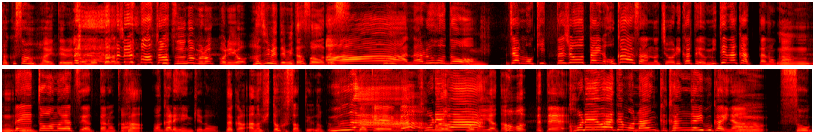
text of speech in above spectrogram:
たくさん生えてると思ったらしく 普通のブロッコリーを初めて見たそうです。あーなるほど、うん。じゃあもう切った状態のお母さんの調理過程を見てなかったのか、うんうんうんうん。冷凍のやつやったのかか。分かれへんけど。だからあの一房っていうの。うわだけがこれはブロッコリーやと思ってて。これはでもなんか感慨深いな、うん。そっ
